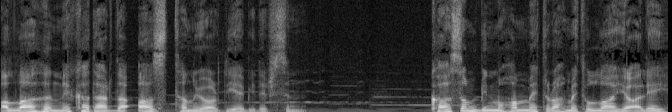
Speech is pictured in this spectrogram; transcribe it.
Allah'ı ne kadar da az tanıyor diyebilirsin. Kasım bin Muhammed rahmetullahi aleyh,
